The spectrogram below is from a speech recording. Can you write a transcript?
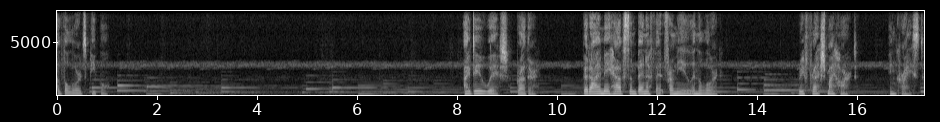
of the Lord's people. I do wish, brother, that I may have some benefit from you in the Lord. Refresh my heart in Christ.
